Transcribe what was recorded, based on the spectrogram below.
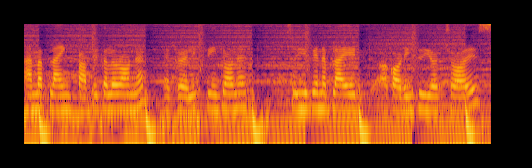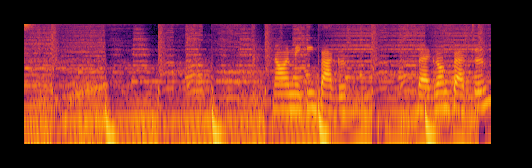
I'm applying fabric color on it acrylic paint on it so you can apply it according to your choice. Now I'm making background pattern.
